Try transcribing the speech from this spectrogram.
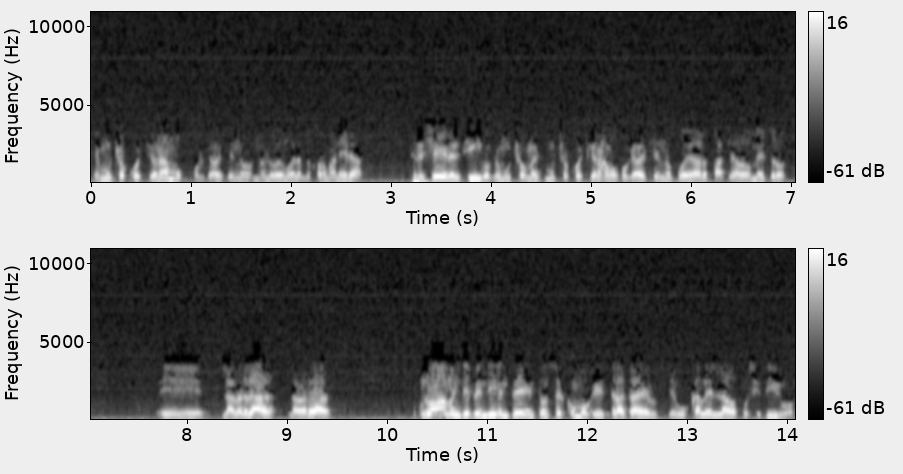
que muchos cuestionamos porque a veces no, no lo vemos de la mejor manera, se le llega a ir el 5, que muchos muchos cuestionamos porque a veces no puede dar pase a dos metros. Eh, la verdad, la verdad, uno ama Independiente, entonces como que trata de, de buscarle el lado positivo.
